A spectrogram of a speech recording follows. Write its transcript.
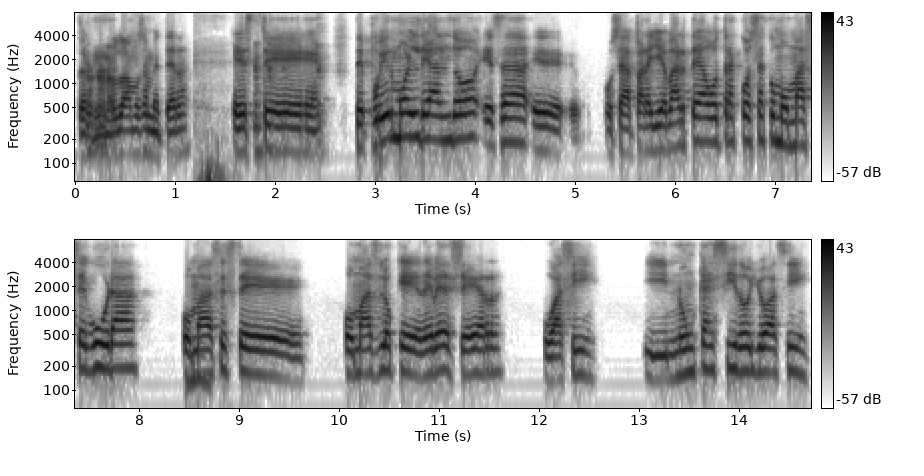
pero no nos vamos a meter. Este, te puede ir moldeando esa, eh, o sea, para llevarte a otra cosa como más segura o más, este, o más lo que debe de ser o así. Y nunca he sido yo así.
